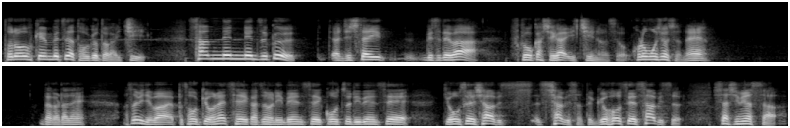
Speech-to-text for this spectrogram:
都道府県別では東京都が1位。3年連続自治体別では福岡市が1位なんですよ。これ面白いですよね。だからね、そういう意味では、やっぱ東京はね、生活の利便性、交通利便性、行政サービス、サービスだって行政サービス、親しみやすさ、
